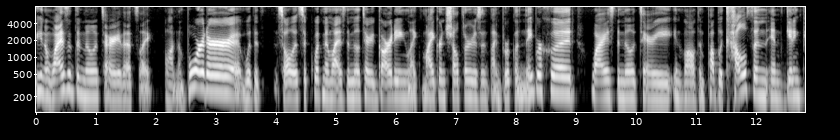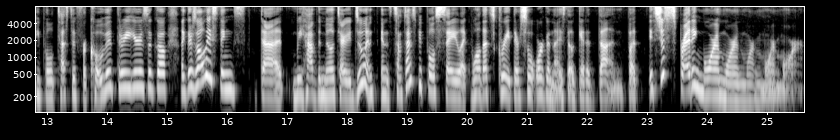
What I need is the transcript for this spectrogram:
You know, why is it the military that's like on the border with its, all its equipment? Why is the military guarding like migrant shelters in my Brooklyn neighborhood? Why is the military involved in public health and, and getting people tested for COVID three years ago? Like, there's all these things that we have the military do. And, and sometimes people say, like, well, that's great. They're so organized, they'll get it done. But it's just spreading more and more and more and more and more.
